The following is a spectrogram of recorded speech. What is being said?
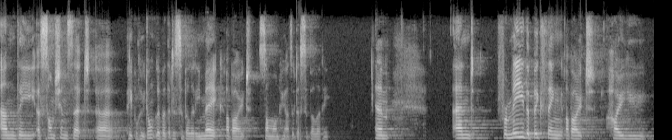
and the assumptions that uh, people who don't live with a disability make about someone who has a disability. Um, and for me, the big thing about how you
